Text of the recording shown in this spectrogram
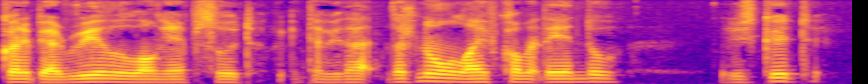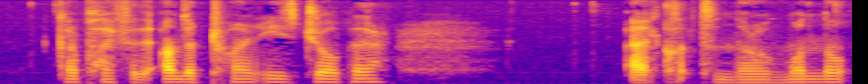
going to be a really long episode, I can tell you that. There's no live comment at the end though, which is good. Gonna apply for the under 20s job there. I clicked on the wrong one though.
